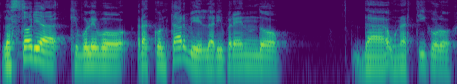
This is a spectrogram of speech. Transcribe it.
La storia che volevo raccontarvi la riprendo da un articolo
